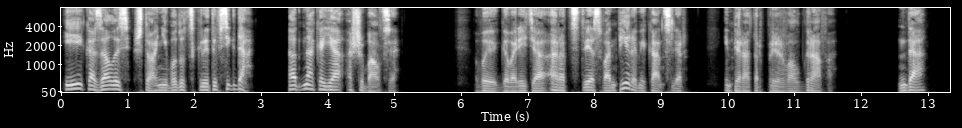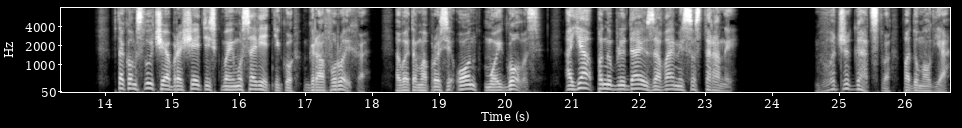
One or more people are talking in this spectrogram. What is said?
и казалось, что они будут скрыты всегда. Однако я ошибался. «Вы говорите о, родстве с вампирами, канцлер?» Император прервал графа. «Да». «В таком случае обращайтесь к моему советнику, графу Ройха. В этом вопросе он мой голос, а я понаблюдаю за вами со стороны. «Вот же гадство!» — подумал я.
